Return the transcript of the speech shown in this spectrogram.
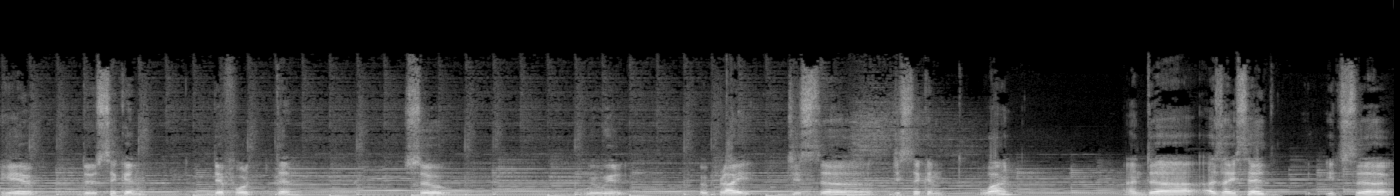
here the second default theme so we will apply this uh, this second one. And uh, as I said it's uh,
